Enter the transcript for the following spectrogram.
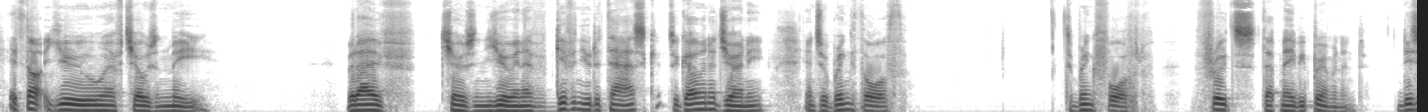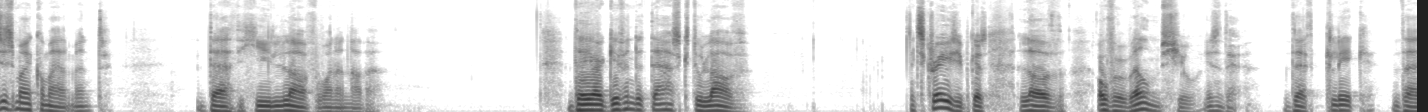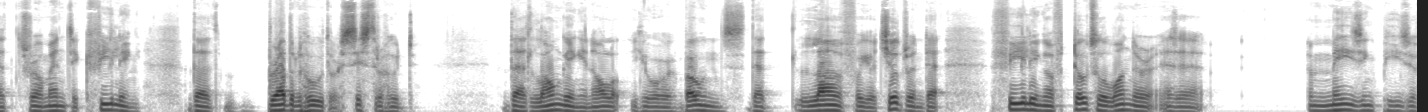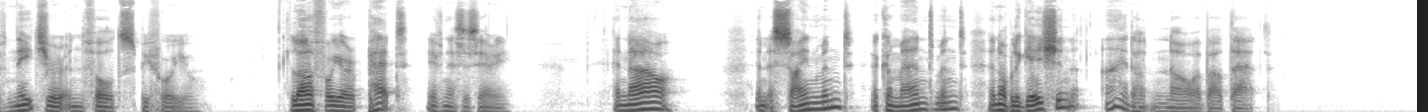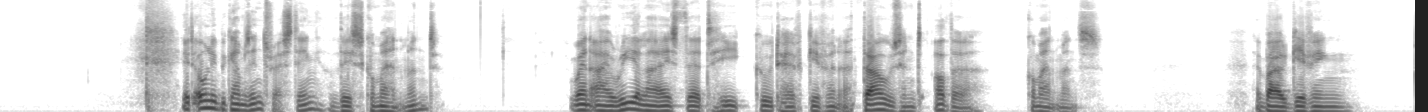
It's not you who have chosen me, but I've chosen you and have given you the task to go on a journey and to bring forth to bring forth fruits that may be permanent. This is my commandment that ye love one another. They are given the task to love it's crazy because love overwhelms you, isn't it? That click, that romantic feeling, that brotherhood or sisterhood, that longing in all your bones, that love for your children, that feeling of total wonder as a amazing piece of nature unfolds before you. Love for your pet, if necessary. And now an assignment, a commandment, an obligation? I don't know about that. It only becomes interesting, this commandment, when I realized that he could have given a thousand other commandments about giving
